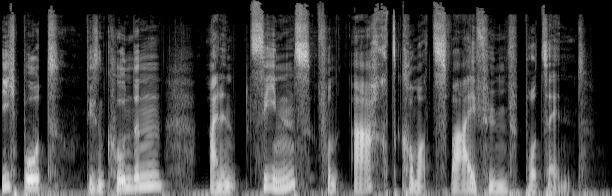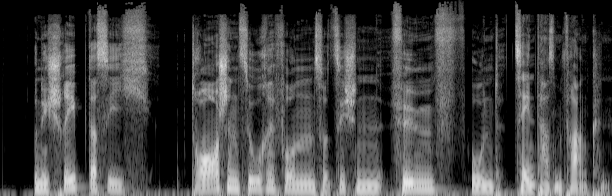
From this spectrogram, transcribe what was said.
Ich bot diesen Kunden einen Zins von 8,25% Und ich schrieb, dass ich Tranchen suche von so zwischen 5 und 10.000 Franken.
